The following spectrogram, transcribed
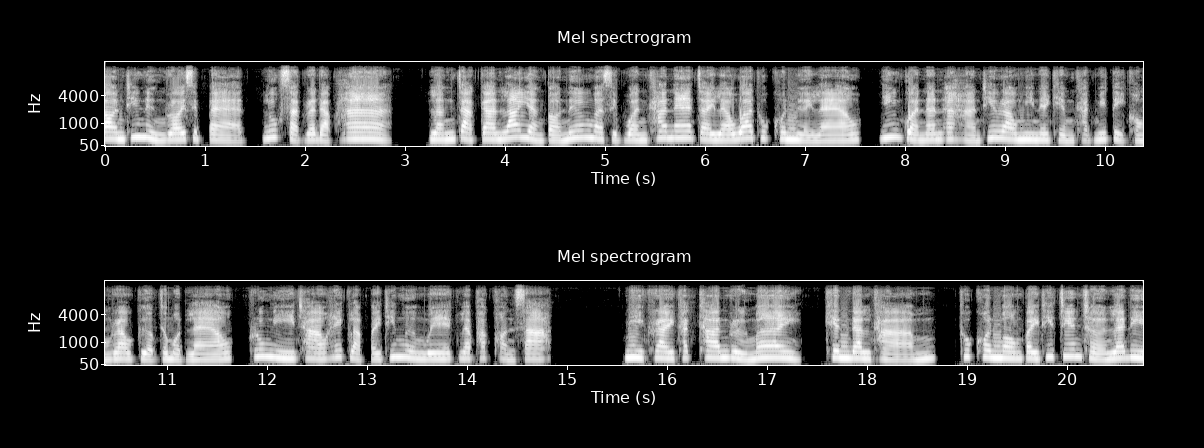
ตอนที่ 118 ลูกสัตว์ระดับ 5 หลังจากการล่าอย่างต่อเนื่องมาสิบวันข้าแน่ใจแล้วว่าทุกคนเหนื่อยแล้ว ยิ่งกว่านั้นอาหารที่เรามีในเข็มขัดมิติของเราเกือบจะหมดแล้ว พรุ่งนี้เช้าให้กลับไปที่เมืองเวกและพักผ่อนซะ มีใครคัดค้านหรือไม่ เคนดันถาม ทุกคนมองไปที่เจี้ยนเฉินและดี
